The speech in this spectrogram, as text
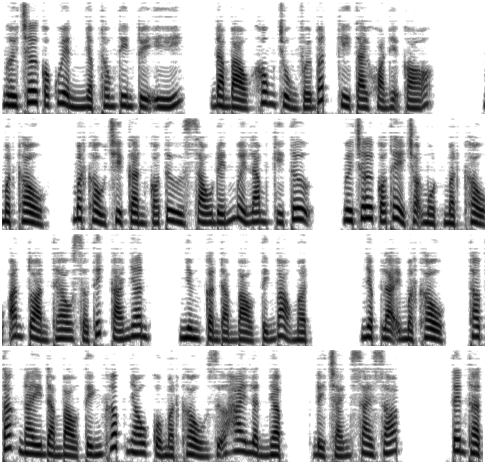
người chơi có quyền nhập thông tin tùy ý, đảm bảo không trùng với bất kỳ tài khoản hiện có. Mật khẩu, mật khẩu chỉ cần có từ 6 đến 15 ký tự, người chơi có thể chọn một mật khẩu an toàn theo sở thích cá nhân, nhưng cần đảm bảo tính bảo mật. Nhập lại mật khẩu, thao tác này đảm bảo tính khớp nhau của mật khẩu giữa hai lần nhập, để tránh sai sót. Tên thật,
